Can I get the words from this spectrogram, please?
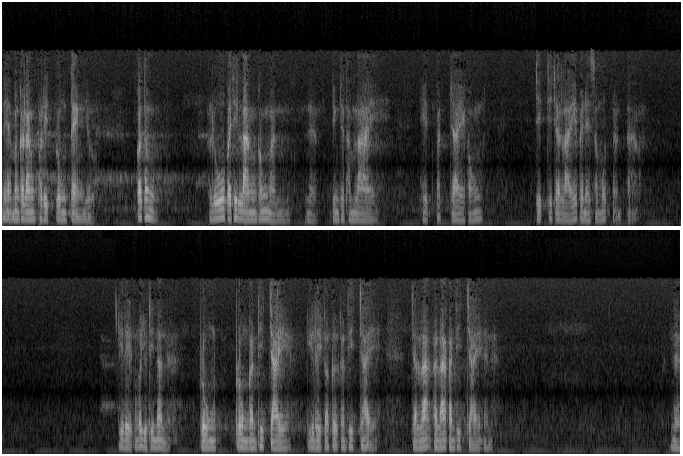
เนี่ยมันกำลังผลิตปรุงแต่งอยู่ ก็ต้องรู้ไปที่ลังของมันเนี่ยจึงจะทำลายเหตุปัจจัยของจิตที่จะไหลไปในสมุติต่างๆกิเลสมันก็อยู่ที่นั่นปรุงปรุงกันที่ใจ กิเลสก็เกิดกันที่ใจ จะละก็ละกันที่ใจนั่นนะนะ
